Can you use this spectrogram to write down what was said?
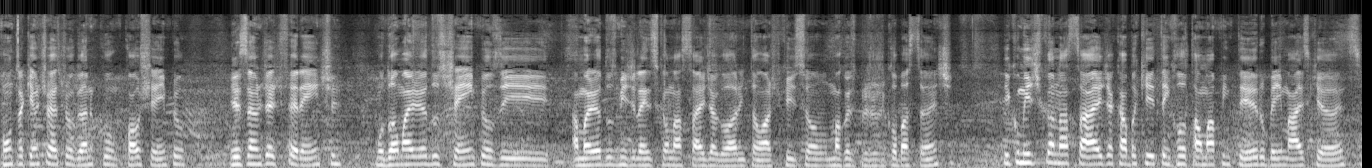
contra quem eu estivesse jogando, com qual champion. Esse ano já é diferente, mudou a maioria dos champions e a maioria dos mid lanes ficam na side agora, então acho que isso é uma coisa que prejudicou bastante. E com o mid ficando na side, acaba que tem que rotar o mapa inteiro, bem mais que antes.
